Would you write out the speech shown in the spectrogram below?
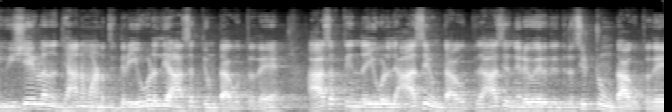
ವಿಷಯಗಳನ್ನು ಧ್ಯಾನ ಮಾಡುತ್ತಿದ್ದರೆ ಇವುಗಳಲ್ಲಿ ಆಸಕ್ತಿ ಉಂಟಾಗುತ್ತದೆ ಆಸಕ್ತಿಯಿಂದ ಇವುಗಳಲ್ಲಿ ಆಸೆ ಉಂಟಾಗುತ್ತದೆ ಆಸೆ ನೆರವೇರದಿದ್ದರೆ ಸಿಟ್ಟು ಉಂಟಾಗುತ್ತದೆ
